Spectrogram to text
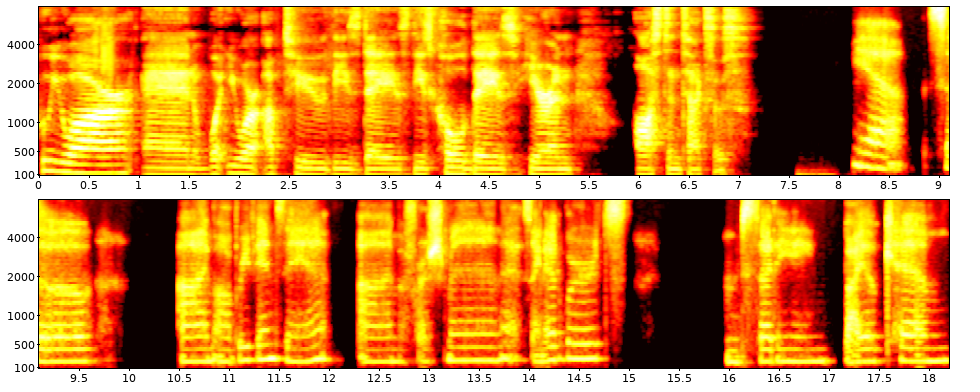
who you are and what you are up to these days, these cold days here in Austin, Texas? Yeah, so I'm Aubrey Van Zant. I'm a freshman at St. Edward's. I'm studying biochem.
